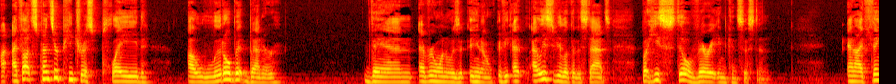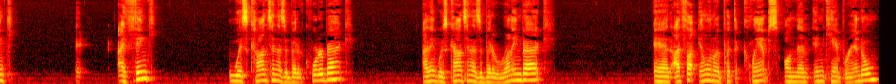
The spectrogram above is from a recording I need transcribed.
I, I thought Spencer Petras played a little bit better than everyone was. You know, if you, at, at least if you look at the stats, but he's still very inconsistent. And I think, I think Wisconsin has a better quarterback. I think Wisconsin has a better running back. And I thought Illinois put the clamps on them in Camp Randall.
